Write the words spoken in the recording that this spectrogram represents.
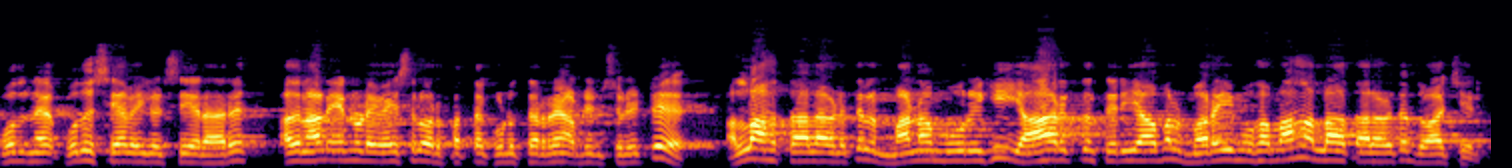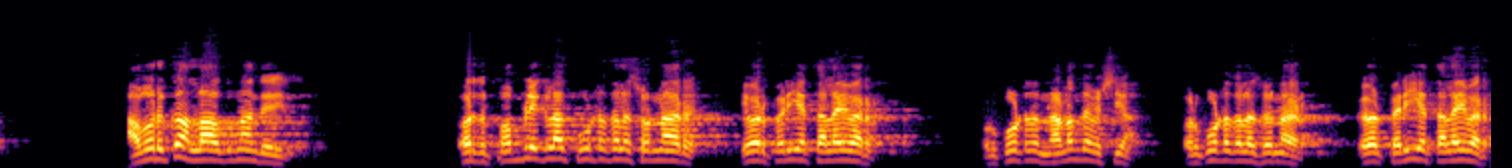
பொது பொது சேவைகள் செய்கிறாரு அதனால என்னுடைய வயசுல ஒரு பத்தை கொடுத்துட்றேன் அப்படின்னு சொல்லிட்டு அல்லாஹ் தாலாவிடத்தில் மனமுருகி யாருக்கும் தெரியாமல் மறைமுகமாக அல்லாஹ் தாலாவிடத்தில் துவா செய்யும் அவருக்கும் அல்லாவுக்கும் தான் தெரியும். ஒருத்தர் பப்ளிக்லாம் கூட்டத்தில் சொன்னார் இவர் பெரிய தலைவர். ஒரு கூட்டத்தில் நடந்த விஷயம். ஒரு கூட்டத்தில் சொன்னார் இவர் பெரிய தலைவர்.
